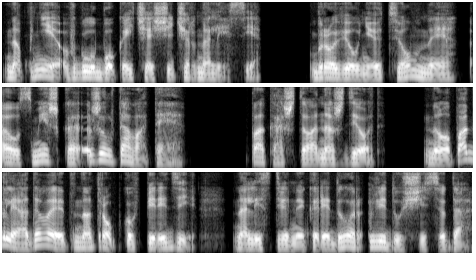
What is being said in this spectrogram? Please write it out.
на пне в глубокой чаще чернолесья. Брови у нее темные, а усмешка желтоватая. Пока что она ждет, но поглядывает на тропку впереди, на лиственный коридор, ведущий сюда.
